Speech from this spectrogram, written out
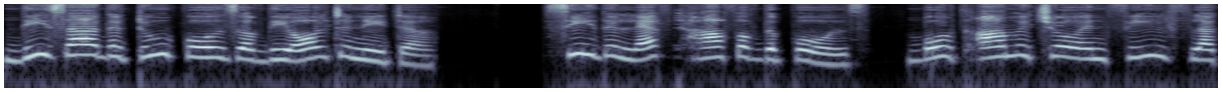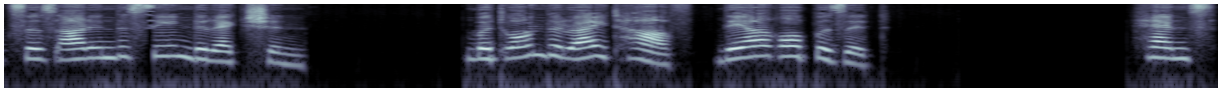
These are the two poles of the alternator. See the left half of the poles, both armature and field fluxes are in the same direction. But on the right half, they are opposite. Hence,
